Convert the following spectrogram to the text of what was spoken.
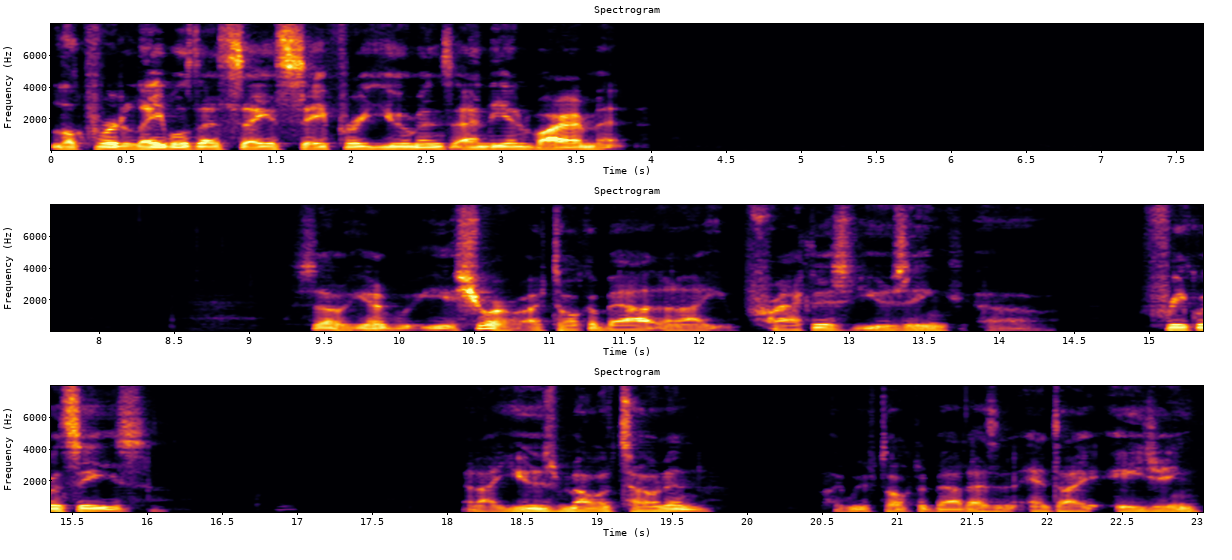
Look for labels that say it's safe for humans and the environment. So, yeah, sure, I talk about and I practice using uh, frequencies and I use melatonin, like we've talked about, as an anti aging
